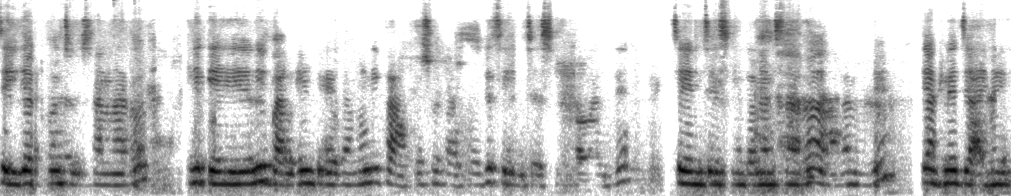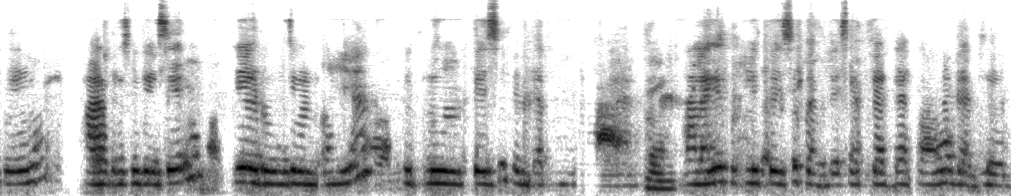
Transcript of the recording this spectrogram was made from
చెయ్యి కట్టుకొని చూసన్నాడు నీకేమి బలగేంటి లేదమ్మా నీకు ఆపరేషన్ కాకపోతే చేంజ్ చేసుకుంటాం అంటే చేంజ్ చేసుకుంటానని సార్ అలాగే వెంటనే జాయిన్ అయిపోయాను ఆపరేషన్ చేసేది ఏడు రోజులు ఉంటాము కుట్లు ఇప్పేసి తింటారు. అలాగే కుట్లు ఇప్పేసి పనిచేసారు పెద్ద కావాలా గడ్డ లేదు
